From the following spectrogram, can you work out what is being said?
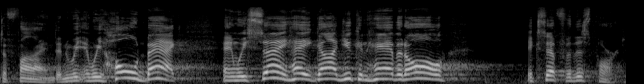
to find. And we, and we hold back and we say, hey, God, you can have it all except for this part.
